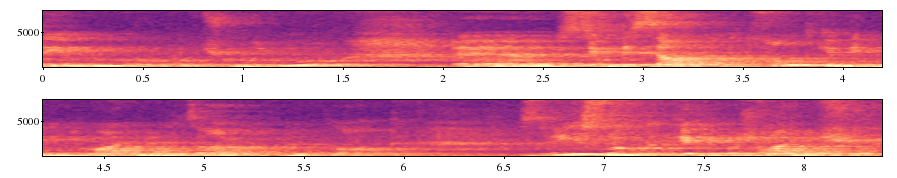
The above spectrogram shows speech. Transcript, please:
продуктивному робочому дню 70% від мінімальної заробітної плати. Звісно, таких бажаючих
